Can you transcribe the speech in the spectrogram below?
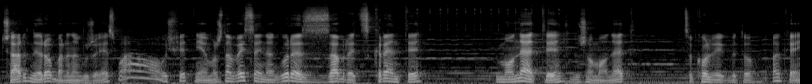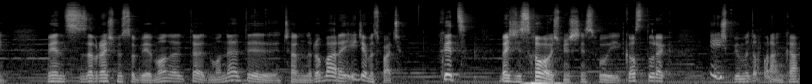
czarny robar na górze jest. Wow, świetnie. Można wejść sobie na górę, zabrać skręty i monety, dużo monet. Cokolwiek by to. Okej. Więc zabraliśmy sobie monety, czarne robary i idziemy spać. Hyc! Będzie schował śmiesznie swój kosturek i śpimy do poranka.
